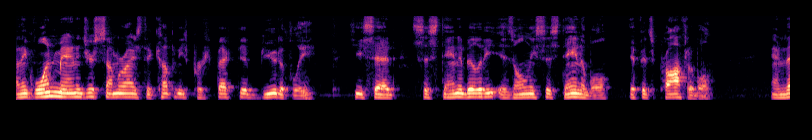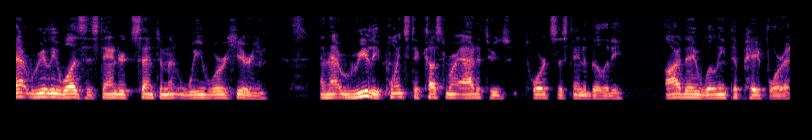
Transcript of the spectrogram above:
I think one manager summarized the company's perspective beautifully. He said, Sustainability is only sustainable if it's profitable. And that really was the standard sentiment we were hearing. And that really points to customer attitudes towards sustainability. Are they willing to pay for it?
